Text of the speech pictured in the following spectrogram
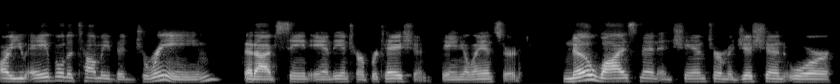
Are you able to tell me the dream that I've seen and the interpretation? Daniel answered, no wise man, enchanter, magician, or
